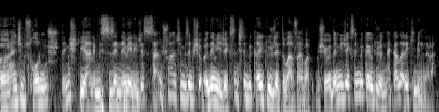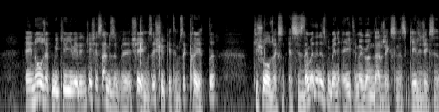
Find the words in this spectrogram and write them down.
öğrencim sormuş. Demiş ki yani biz size ne vereceğiz? Sen şu an için bize bir şey ödemeyeceksin. İşte bir kayıt ücreti varsa bak bir şey ödemeyeceksin. Bir kayıt ücreti ne kadar? 2000 lira. E ne olacak bu 2'yi verince? İşte sen bizim e, şeyimize, şirketimize kayıtlı kişi olacaksın. E siz demediniz mi beni eğitime göndereceksiniz, geleceksiniz,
